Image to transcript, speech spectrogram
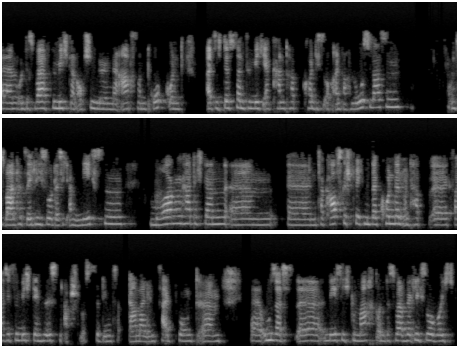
Ähm, und das war für mich dann auch schon eine Art von Druck. Und als ich das dann für mich erkannt habe, konnte ich es auch einfach loslassen. Und es war tatsächlich so, dass ich am nächsten Morgen hatte ich dann ähm, äh, ein Verkaufsgespräch mit der Kundin und habe äh, quasi für mich den höchsten Abschluss zu dem damaligen Zeitpunkt ähm, äh, umsatzmäßig gemacht. Und das war wirklich so, wo ich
